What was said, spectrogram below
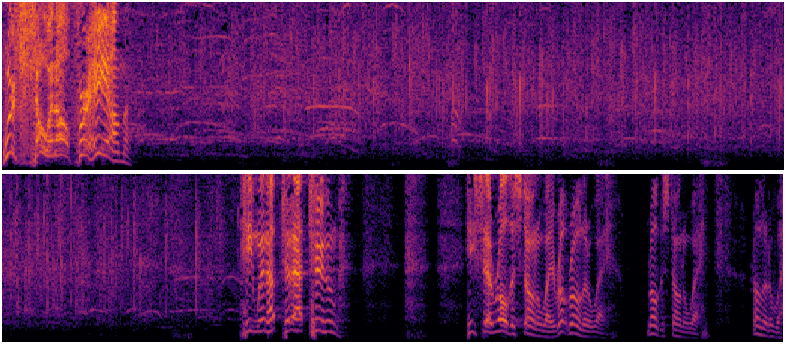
We're showing off for him. He went up to that tomb. He said, Roll the stone away. Roll, roll it away. Roll the stone away. Roll it away.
